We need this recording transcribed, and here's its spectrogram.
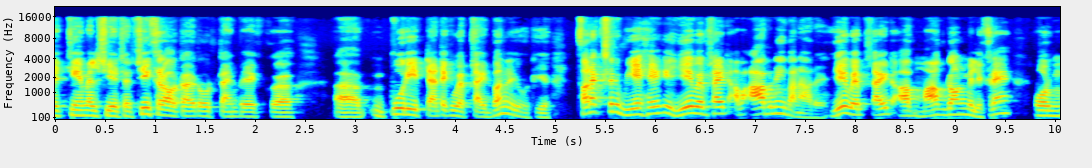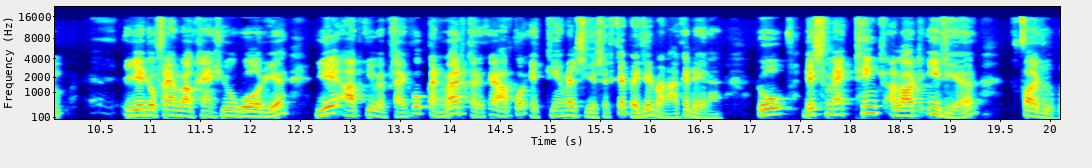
H T M L C S सीख रहा होता है तो उस टाइम पे एक आ, पूरी स्टैटिक वेबसाइट बन रही होती है। फ़र्क सिर्फ़ ये है कि ये वेबसाइट अब आप नहीं बना रहे। ये वेबसाइट आप मार्कडाउन में लिख रहे हैं और ये जो फ्रेमवर्क हैं ह्यूगो और ये ये आपकी वेबसाइट को कन्वर्ट करके आपको H T M L C S के पेजेस बना के दे रहे हैं। तो this make things a lot easier for you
